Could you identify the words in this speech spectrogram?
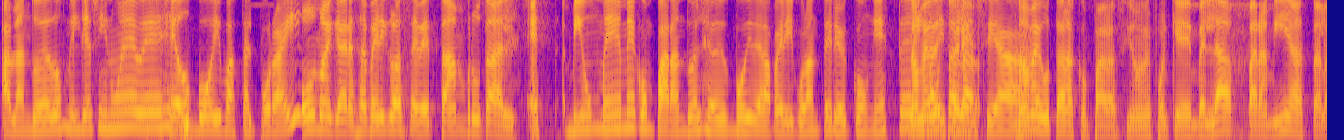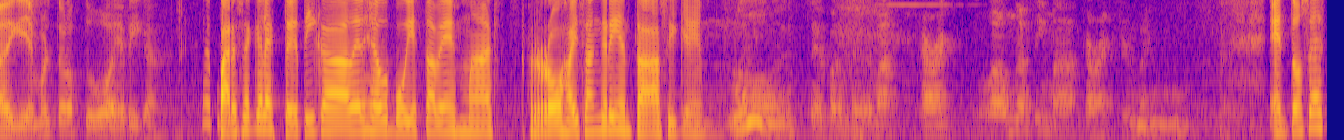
hablando de 2019, Hellboy va a estar por ahí. Oh my God, esa película se ve tan brutal. Vi un meme comparando el Hellboy de la película anterior con este No y me, la gusta la- diferencia. no me gustan las comparaciones porque en verdad para mí hasta la de Guillermo del Toro estuvo épica. Parece que la estética del Hellboy esta vez es más roja y sangrienta, así que No, se- pero se ve más aún así más. Entonces,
